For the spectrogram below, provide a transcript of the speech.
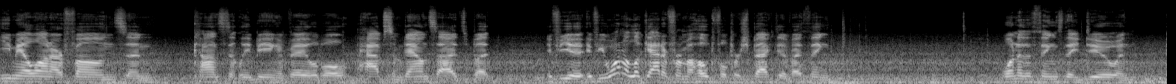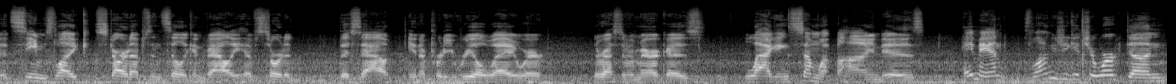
email on our phones and constantly being available have some downsides, but if you if you want to look at it from a hopeful perspective, I think one of the things they do, and it seems like startups in Silicon Valley have sorted this out in a pretty real way, where the rest of America is lagging somewhat behind, is hey man, as long as you get your work done,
